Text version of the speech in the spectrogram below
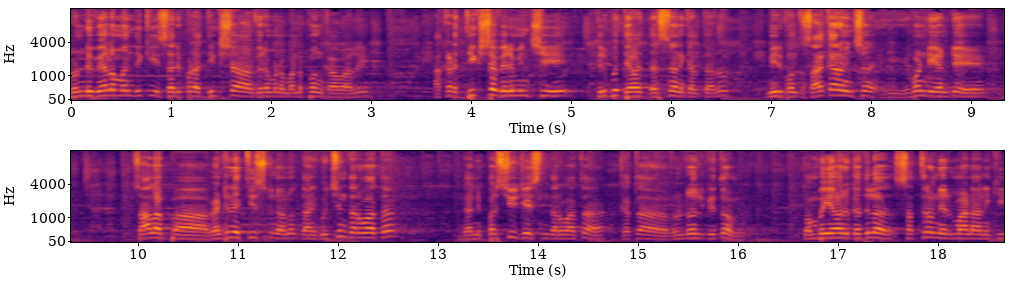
రెండు వేల మందికి సరిపడా దీక్ష విరమణ మండపం కావాలి. అక్కడ దీక్ష విరమించి తిరుపతి దేవ దర్శనానికి వెళ్తారు. మీరు కొంత సహకారం ఇచ్చ ఇవ్వండి అంటే చాలా వెంటనే తీసుకున్నాను. దానికి వచ్చిన తర్వాత దాన్ని పర్స్యూ చేసిన తర్వాత గత రెండు రోజుల క్రితం తొంభై ఆరు గదుల సత్రం నిర్మాణానికి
